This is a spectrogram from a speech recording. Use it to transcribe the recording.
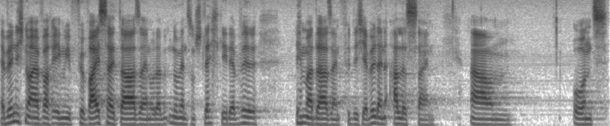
Er will nicht nur einfach irgendwie für Weisheit da sein oder nur wenn es uns schlecht geht. Er will immer da sein für dich. Er will dein Alles sein. Ähm, und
